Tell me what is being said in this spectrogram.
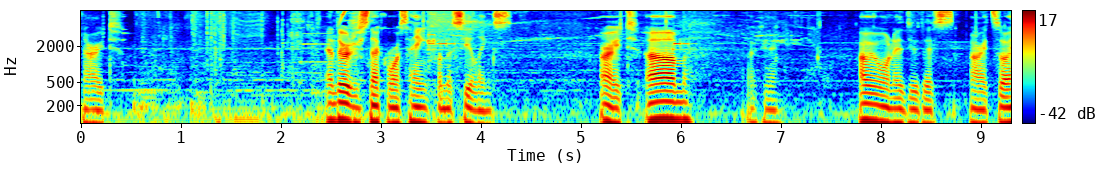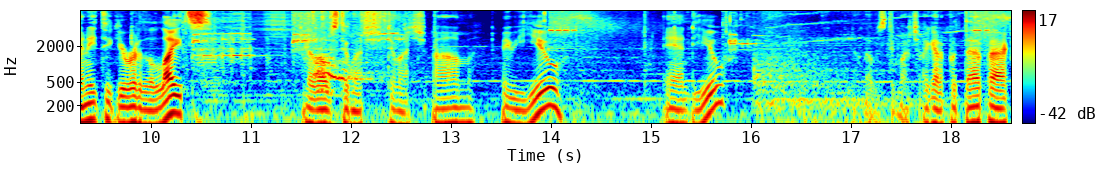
Alright. And there are just necromorphs hanging from the ceilings. Alright, um okay. How do I want to do this? Alright, so I need to get rid of the lights. No, that was too much, too much. Um, maybe you? And you? No, that was too much. I gotta put that back.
